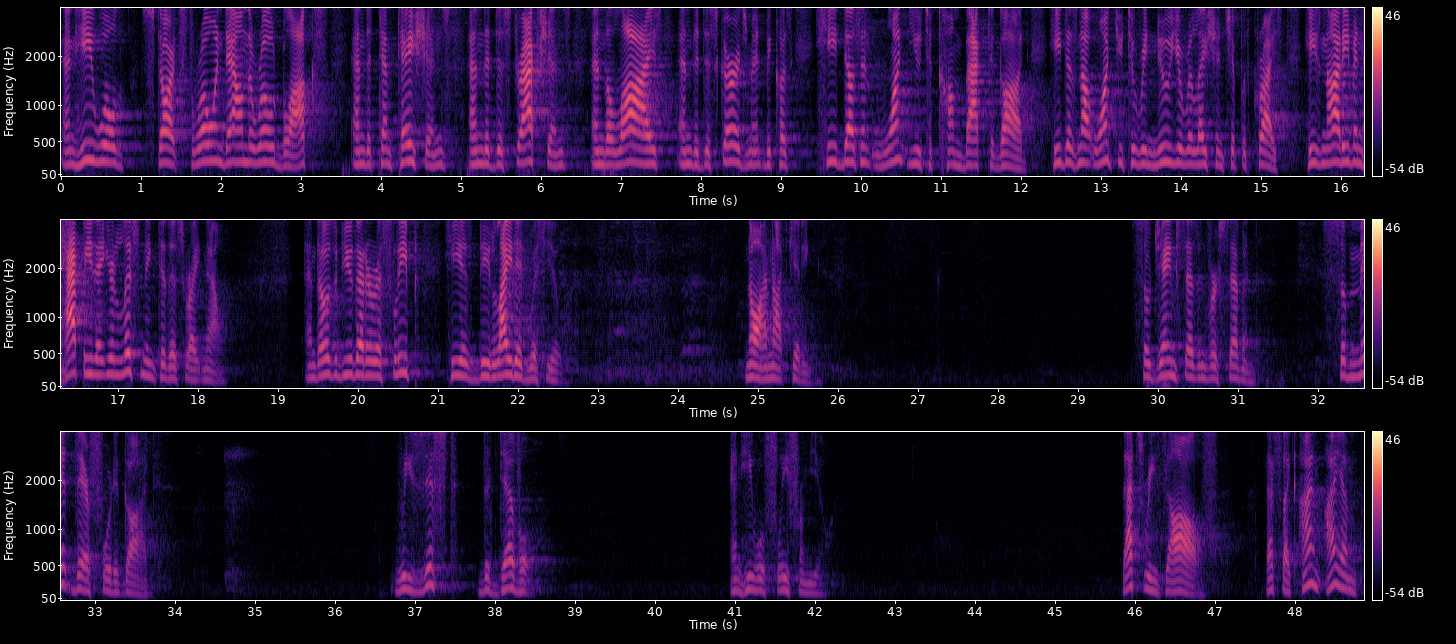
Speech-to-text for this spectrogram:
And He will start throwing down the roadblocks and the temptations and the distractions and the lies and the discouragement because He doesn't want you to come back to God. He does not want you to renew your relationship with Christ. He's not even happy that you're listening to this right now. And those of you that are asleep, he is delighted with you. No, I'm not kidding. So James says in verse 7 Submit therefore to God, resist the devil, and he will flee from you. That's resolve. That's like, I'm, I am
